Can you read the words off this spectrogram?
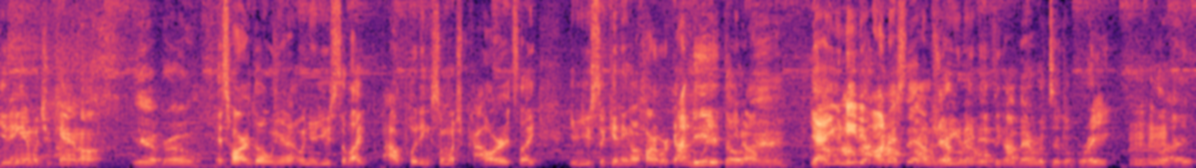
getting in what you can, huh? Yeah, bro. It's hard though when you're not, when you're used to like outputting so much power. It's like you're used to getting a hard workout. I need quick, it, though, you know? man. Yeah, I- you need I- it. Honestly, I I'm don't sure ever, you I don't it. think I've ever took a break. Mhm. Like,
